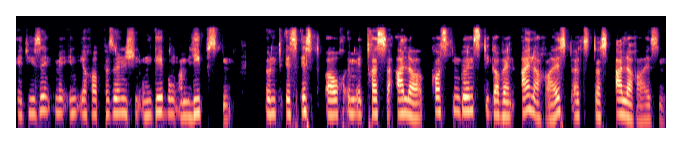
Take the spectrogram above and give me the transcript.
Die sind mir in ihrer persönlichen Umgebung am liebsten. Und es ist auch im Interesse aller kostengünstiger, wenn einer reist, als dass alle reisen.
